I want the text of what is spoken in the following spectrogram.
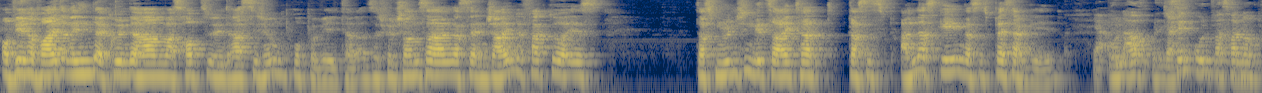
ob wir noch weitere Hintergründe haben, was Haupt zu den drastischen Umbruch bewegt hat. Also ich würde schon sagen, dass der entscheidende Faktor ist, dass München gezeigt hat, dass es anders geht, dass es besser geht. Ja, und auch, find, und was halt noch,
